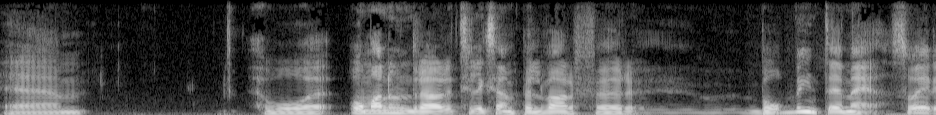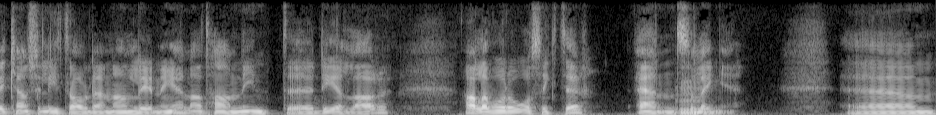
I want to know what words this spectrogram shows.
Ehm, och om man undrar till exempel varför Bob inte är med så är det kanske lite av den anledningen att han inte delar alla våra åsikter än så länge. Ehm,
